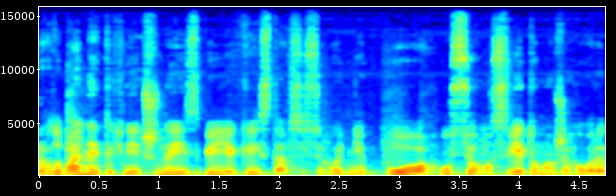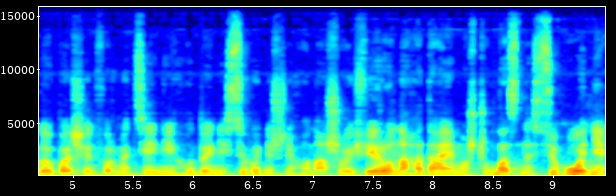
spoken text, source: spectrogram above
Про глобальний технічний збій, який стався сьогодні по усьому світу. Ми вже говорили у першій інформаційній годині сьогоднішнього нашого ефіру. Нагадаємо, що власне сьогодні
